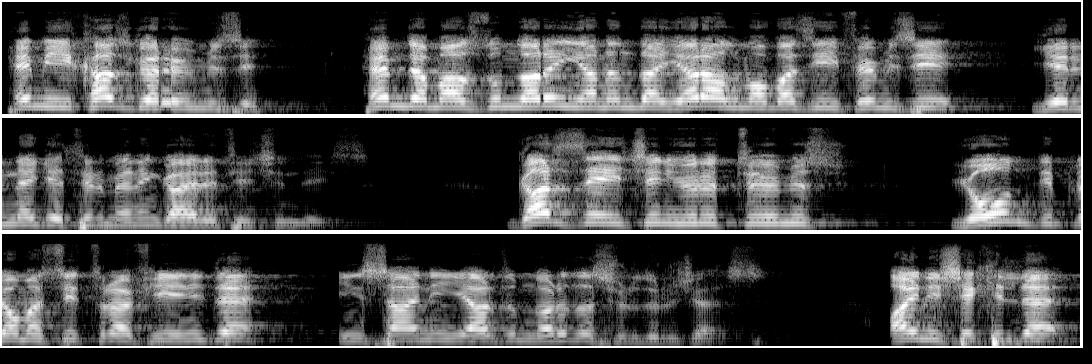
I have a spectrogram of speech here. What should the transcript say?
hem ikaz görevimizi hem de mazlumların yanında yer alma vazifemizi yerine getirmenin gayreti içindeyiz. Gazze için yürüttüğümüz yoğun diplomasi trafiğini de insani yardımları da sürdüreceğiz. Aynı şekilde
